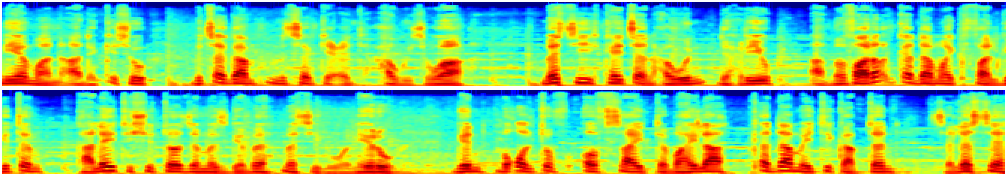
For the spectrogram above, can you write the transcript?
ንየማን ኣደቂሱ ብጸጋም ምስ ሰኪዔት ሓዊስዋ። መሲ ከይጸንሐ'ውን ድሕሪኡ ኣብ መፋርቕ ቀዳማይ ክፋል ግጥም ካልኣይቲ ሽቶ ዘመዝገበ መሲልዎ ነይሩ፣ ግን ብቕልጡፍ ኦፍሳይድ ተባሂላ ቀዳመይቲ ካብተን ሰለስተ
